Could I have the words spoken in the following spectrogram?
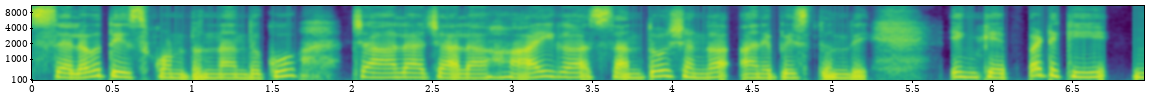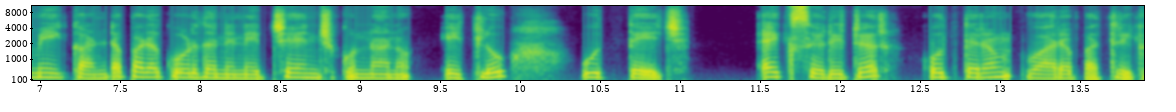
సెలవు తీసుకుంటున్నందుకు చాలా చాలా హాయిగా సంతోషంగా అనిపిస్తుంది. ఇంకెప్పటికీ మీ కంట పడకూడదని నిశ్చయించుకున్నాను. ఇట్లు ఉత్తేజ్ ఎక్స్ ఎడిటర్ ఉత్తరం వారపత్రిక.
